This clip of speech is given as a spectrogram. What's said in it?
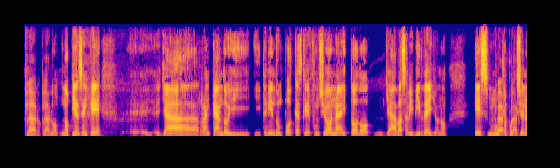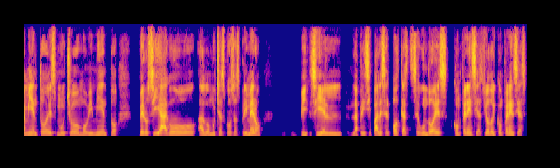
Claro, claro. No, piensen que eh, ya arrancando y, teniendo un podcast que funciona y todo, ya vas a vivir de ello, ¿no? Es mucho posicionamiento, es mucho movimiento, pero sí hago, hago muchas cosas. Primero, sí, el, la principal es el podcast, segundo es conferencias. Yo doy conferencias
